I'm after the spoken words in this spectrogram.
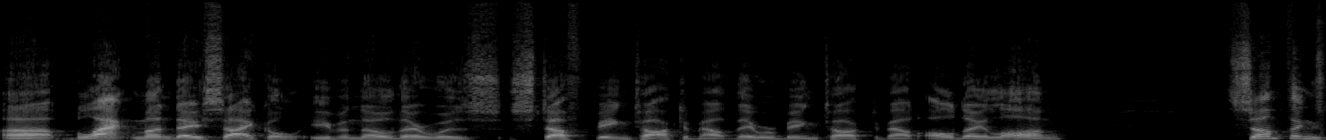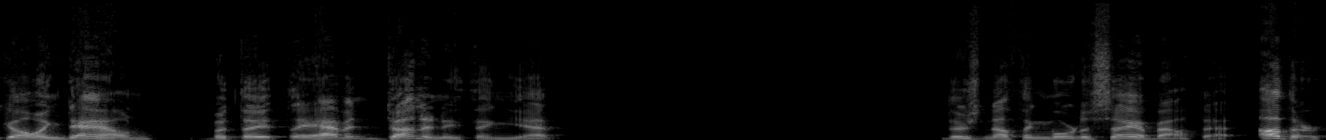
uh, Black Monday cycle, even though there was stuff being talked about. They were being talked about all day long. Something's going down, but they, they haven't done anything yet. There's nothing more to say about that other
